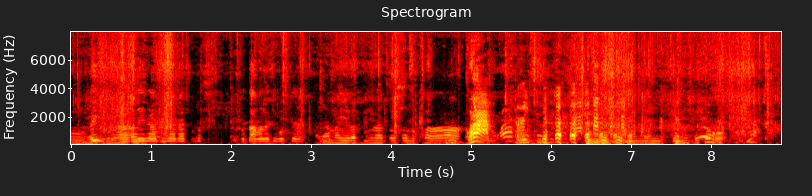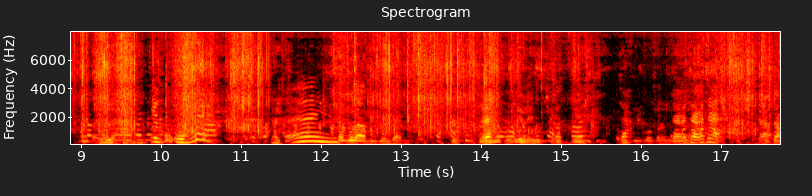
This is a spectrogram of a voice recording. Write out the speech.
Ay, alin natin na tayo. Punta ko lang si Boss na. Kaya mahirap din natutulog sa... Ay, nabulabog yan dyan. Tsaka, tsaka, tsaka.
